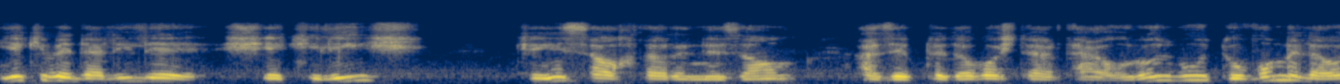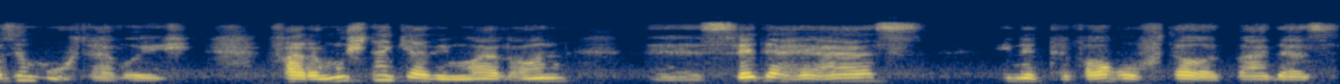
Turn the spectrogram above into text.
یکی به دلیل شکلیش که این ساختار نظام از ابتدا باش در تعارض بود. دوم به لحاظ محتواییش. فراموش نکردیم. ما الان سه دهه هست. این اتفاق افتاد. بعد از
